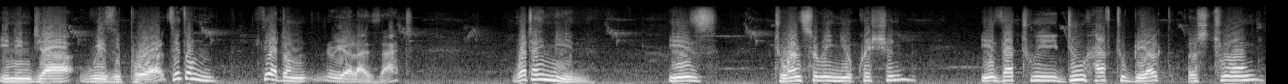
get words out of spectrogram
in India with the poor. They don't, they don't realize that. What I mean is, to answering your question, is that we do have to build a strong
